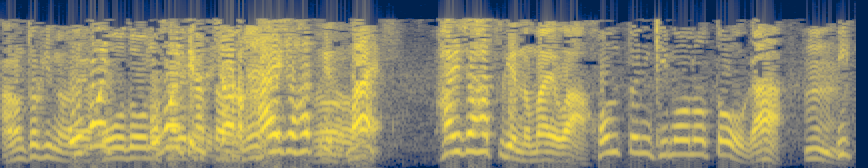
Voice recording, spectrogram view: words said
あの時のね、報道のされ方はね覚えてるでしょあの排除発言の前。うん。排除発言の前は、本当に希望の党がうん、一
